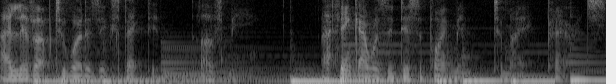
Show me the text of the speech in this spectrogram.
I live up to what is expected of me. I think I was a disappointment to my parents.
